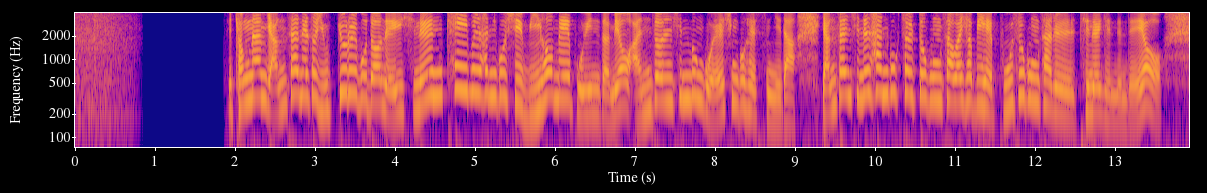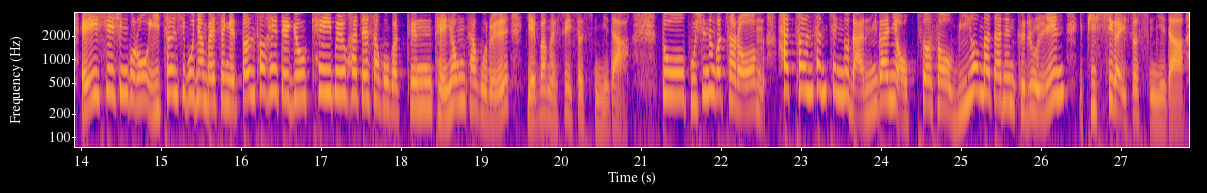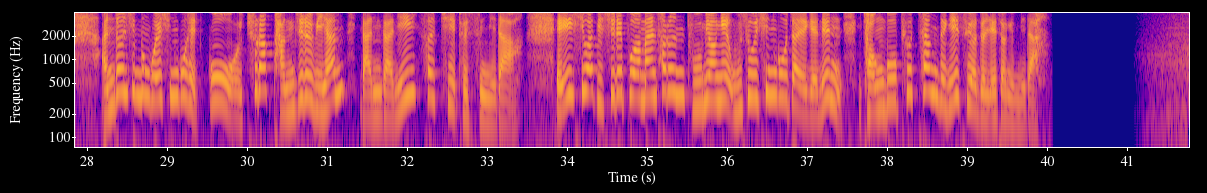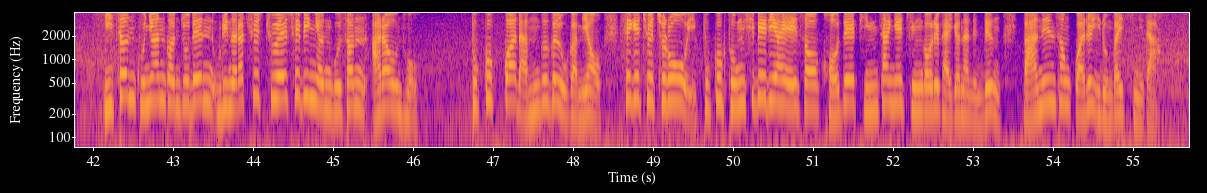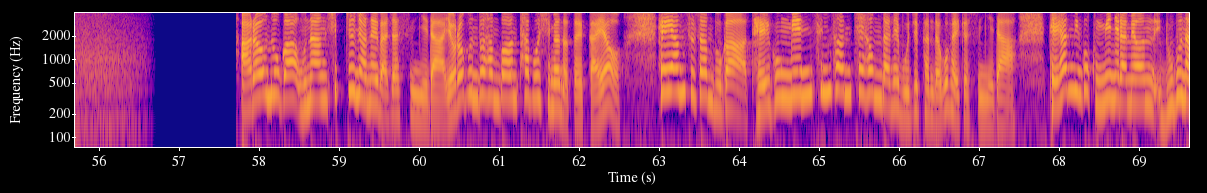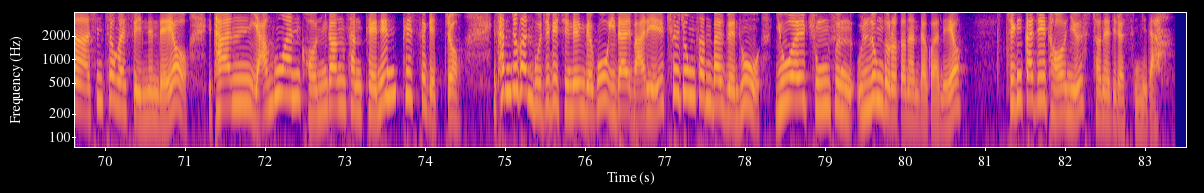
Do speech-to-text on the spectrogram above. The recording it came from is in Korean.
경남 양산에서 육교를 보던 A씨는 케이블 한 곳이 위험해 보인다며 안전신문고에 신고했습니다. 양산시는 한국철도공사와 협의해 보수공사를 진행했는데요. A씨의 신고로 2015년 발생했던 서해대교 케이블 화재 사고 같은 대형 사고를 예방할 수 있었습니다. 또 보시는 것처럼 하천 산책로 난간이 없어서 위험하다는 글을 올린 B씨가 있었습니다. 안전신문고에 신고했고 추락 방지를 위한 난간 게시판이 설치됐습니다. A씨와 B씨를 포함한 32명의 우수 신고자에게는 정부 표창 등이 수여될 예정입니다. 2009년 건조된 우리나라 최초의 쇠빙 연구선 아라운호. 북극과 남극을 오가며 세계 최초로 북극 동시베리아해에서 거대 빙상의 증거를 발견하는 등 많은 성과를 이룬 바 있습니다. 아라운호가 운항 10주년을 맞았습니다. 여러분도 한번 타보시면 어떨까요? 해양수산부가 대국민 승선 체험단을 모집한다고 밝혔습니다. 대한민국 국민이라면 누구나 신청할 수 있는데요. 단 양호한 건강 상태는 필수겠죠. 3주간 모집이 진행되고 이달 말일 최종 선발된 후 6월 중순 울릉도로 떠난다고 하네요. 지금까지 더 뉴스 전해드렸습니다.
